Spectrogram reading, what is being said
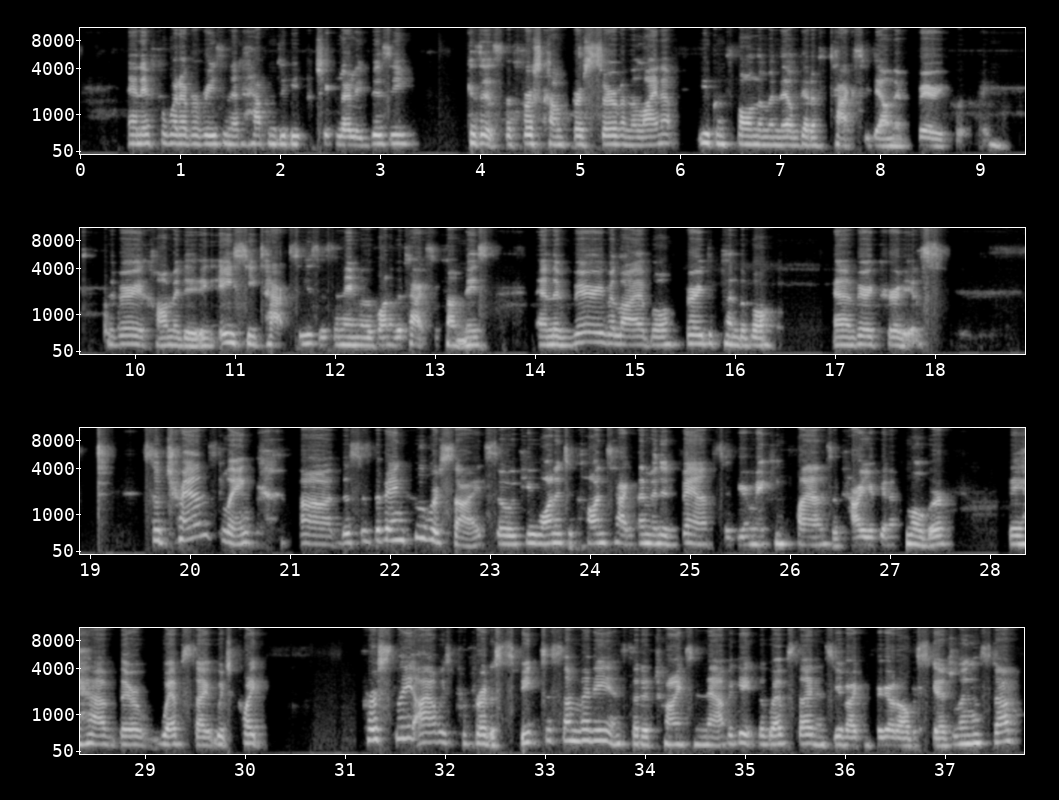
And if for whatever reason it happened to be particularly busy, because it's the first come, first serve in the lineup, you can phone them and they'll get a taxi down there very quickly. They're very accommodating. AC Taxis is the name of one of the taxi companies. And they're very reliable, very dependable, and very courteous. So TransLink, uh, this is the Vancouver side. So if you wanted to contact them in advance, if you're making plans of how you're going to come over, they have their website, which quite personally, I always prefer to speak to somebody instead of trying to navigate the website and see if I can figure out all the scheduling and stuff.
